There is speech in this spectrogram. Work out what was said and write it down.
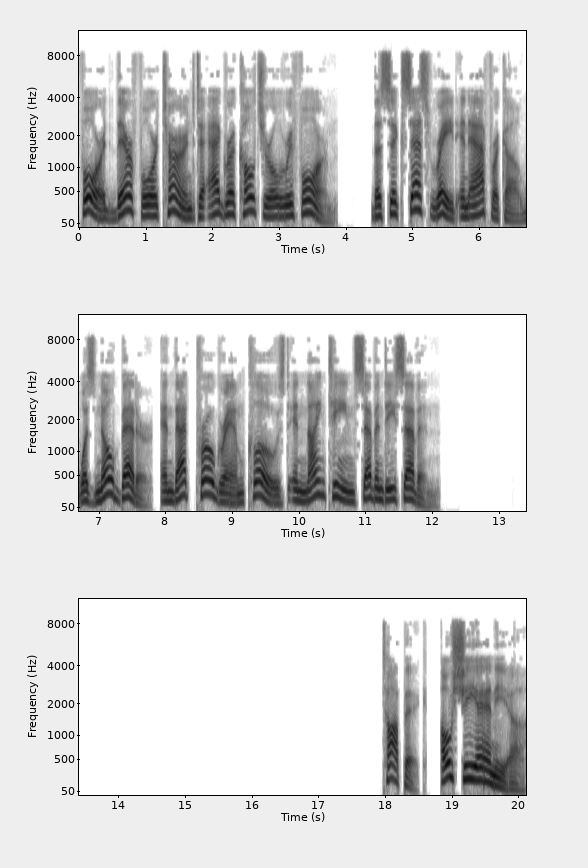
Ford therefore turned to agricultural reform. The success rate in Africa was no better, and that program closed in 1977. Oceania.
